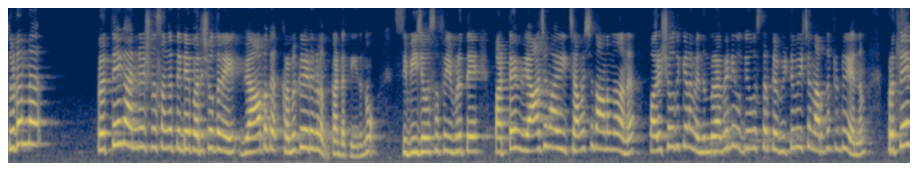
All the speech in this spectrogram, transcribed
തുടർന്ന് പ്രത്യേക അന്വേഷണ സംഘത്തിന്റെ പരിശോധനയിൽ വ്യാപക ക്രമക്കേടുകളും കണ്ടെത്തിയിരുന്നു. സിബി ജോസഫ് ഇവിടുത്തെ പട്ടയം വ്യാജമായി ചമച്ചതാണെന്നാണ് പരിശോധിക്കണമെന്നും റവന്യൂ ഉദ്യോഗസ്ഥർക്ക് വിട്ടുവീഴ്ച നടന്നിട്ടുണ്ട് എന്നും പ്രത്യേക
